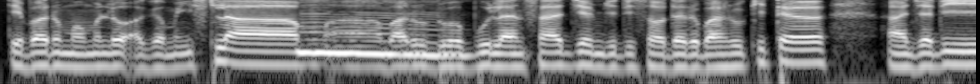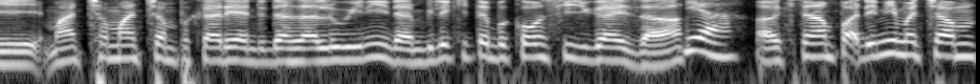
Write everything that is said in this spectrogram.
dia baru memeluk agama Islam hmm. uh, baru dua bulan saja menjadi saudara baru kita. Uh, jadi macam-macam perkara yang dia dah lalui ni dan bila kita berkongsi juga Aiza Ya. uh, kita nampak dia ni macam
